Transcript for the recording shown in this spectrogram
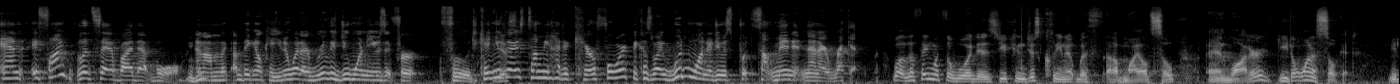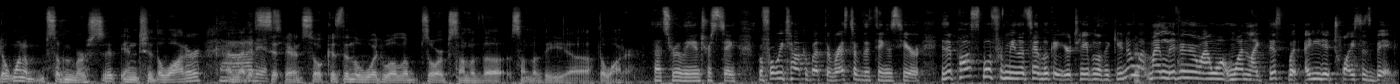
And if I, let's say I buy that bowl, and I'm, like, I'm thinking, okay, you know what? I really do want to use it for food. Can you Yes. guys tell me how to care for it? Because what I wouldn't want to do is put something in it and then I wreck it. Well, the thing with the wood is you can just clean it with uh, mild soap and water. You don't want to soak it. You don't want to submerge it into the water and let it, it. sit there and soak, because then the wood will absorb some of the some of the uh, the water. That's really interesting. Before we talk about the rest of the things here, is it possible for me, let's say I look at your table, I think, you know what, my living room, I want one like this, but I need it twice as big.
